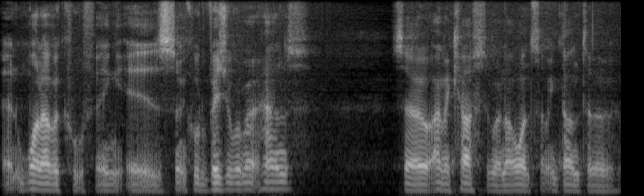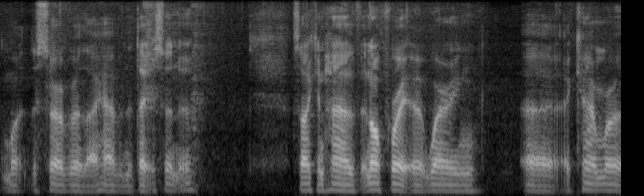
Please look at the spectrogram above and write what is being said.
And one other cool thing is something called visual remote hands. So I'm a customer and I want something done to my, the server that I have in the data center. So I can have an operator wearing uh, a camera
